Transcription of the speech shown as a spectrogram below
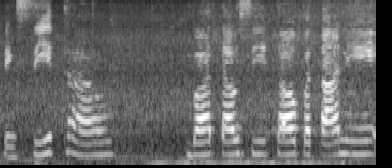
Ting sitaw. Bataw, sitaw, patani.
